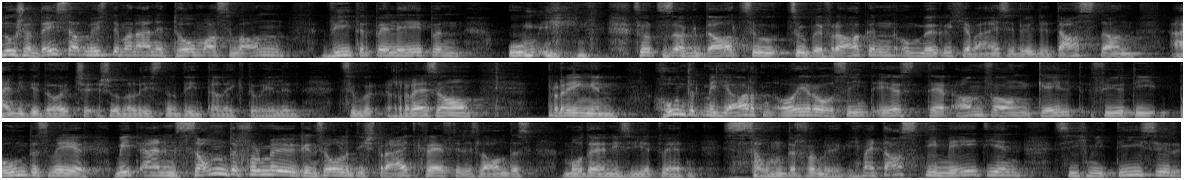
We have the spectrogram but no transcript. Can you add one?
Nur schon deshalb müsste man einen Thomas Mann wiederbeleben, um ihn sozusagen dazu zu befragen und möglicherweise würde das dann einige deutsche Journalisten und Intellektuellen zur Raison bringen. 100 Milliarden Euro sind erst der Anfang Geld für die Bundeswehr. Mit einem Sondervermögen sollen die Streitkräfte des Landes modernisiert werden. Sondervermögen. Ich meine, dass die Medien sich mit dieser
